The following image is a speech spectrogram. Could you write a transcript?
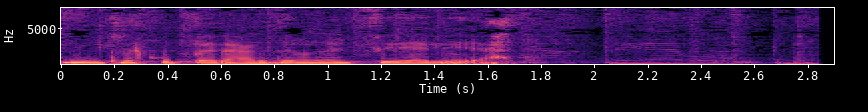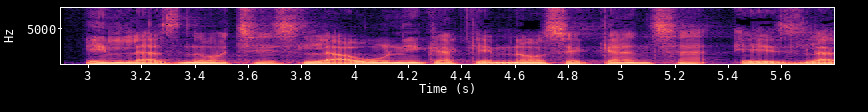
recuperar de una infidelidad. En las noches la única que no se cansa es la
